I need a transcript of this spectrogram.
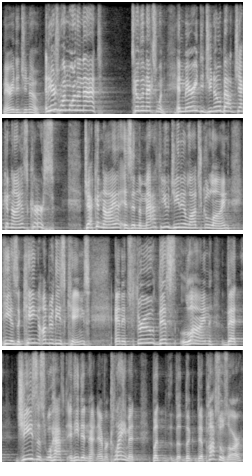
Mary, did you know? And here's one more than that. Let's go to the next one. And Mary, did you know about Jeconiah's curse? Jeconiah is in the Matthew genealogical line. He is a king under these kings, and it's through this line that Jesus will have to, and he didn't ever claim it, but the, the, the apostles are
